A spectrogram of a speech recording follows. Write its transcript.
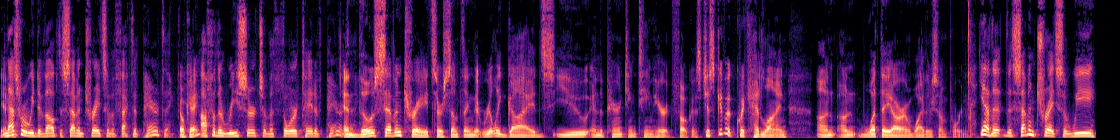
And that's where we developed the seven traits of effective parenting. Okay. Off of the research of authoritative parenting. And those seven traits are something that really guides you and the parenting team here at Focus. Just give a quick headline on, on what they are and why they're so important. Yeah, the, the seven traits that we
